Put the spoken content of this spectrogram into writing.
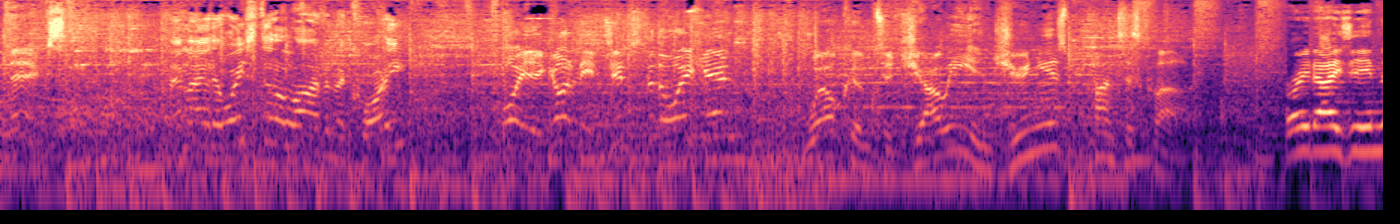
the next. Hey mate, are we still alive in the quaddy? Boy, you got any tips for the weekend? Welcome to Joey and Junior's Punters Club. Three days in,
